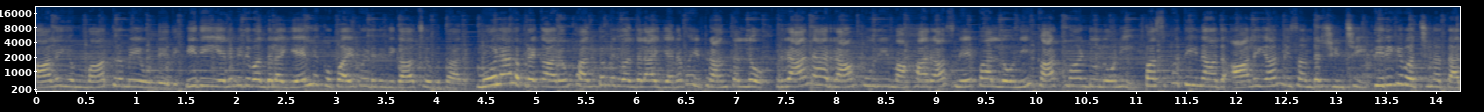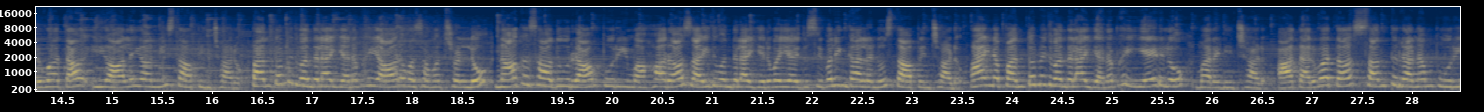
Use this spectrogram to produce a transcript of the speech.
ఆలయం మాత్రమే ఉండేది. ఇది ఎనిమిది వందల ఏళ్ళకు పైబడినదిగా చెబుతారు. మూలాల ప్రకారం పంతొమ్మిది వందల ఎనభై ప్రాంతంలో రాణా రాంపూరి మహారాజ్ నేపాల్లోని కాఠ్మాండూలోని పశుపతినాథ్ ఆలయాన్ని సందర్శించి తిరిగి వచ్చిన తరువాత ఈ ఆలయాన్ని స్థాపించారు. పంతొమ్మిది వందల ఎనభై ఆరవ సంవత్సరంలో నాగసాధు రాంపూరి మహారాజ్ ఐదు వందల ఇరవై ఐదు శివలింగాలను స్థాపించాడు. ఆయన పంతొమ్మిది వందల ఎనభై ఏడులో మరణించాడు. ఆ తర్వాత సంత్ రణంపూరి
